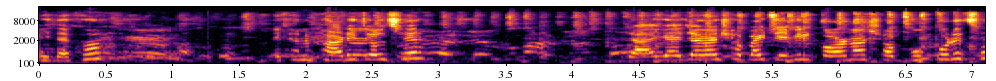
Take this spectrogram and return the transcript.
এই দেখো, এখানে ফাড়ি চলছে। জায়গায় জায়গায় সবাই টেবিল, কর্নার সব বুক করেছে।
